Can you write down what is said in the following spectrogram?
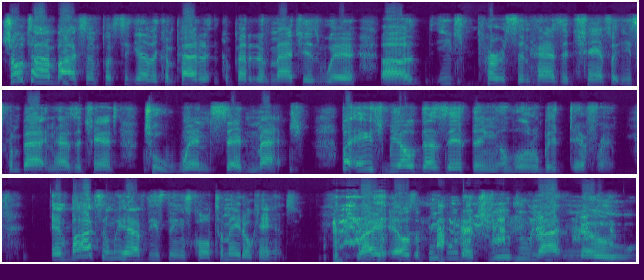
Showtime boxing puts together competitive competitive matches where uh, each person has a chance or each combatant has a chance to win said match. But HBO does their thing a little bit different in boxing, we have these things called tomato cans, right? Those are people that you do not know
